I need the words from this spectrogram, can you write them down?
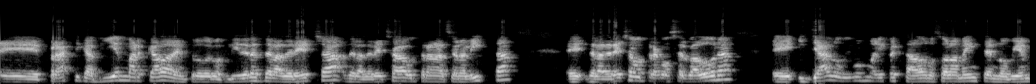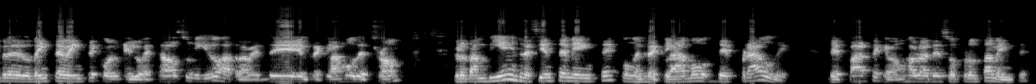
eh, práctica bien marcada dentro de los líderes de la derecha, de la derecha ultranacionalista, eh, de la derecha ultraconservadora, eh, y ya lo vimos manifestado no solamente en noviembre de 2020 con, en los Estados Unidos a través del reclamo de Trump, pero también recientemente con el reclamo de fraude de parte, que vamos a hablar de eso prontamente,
